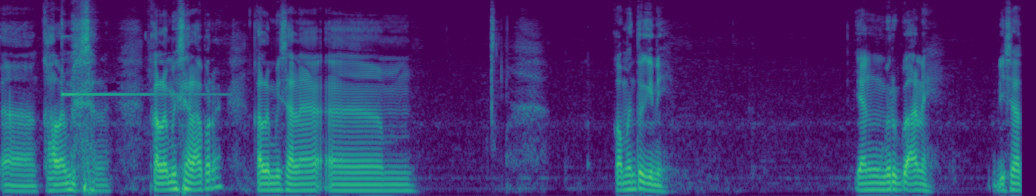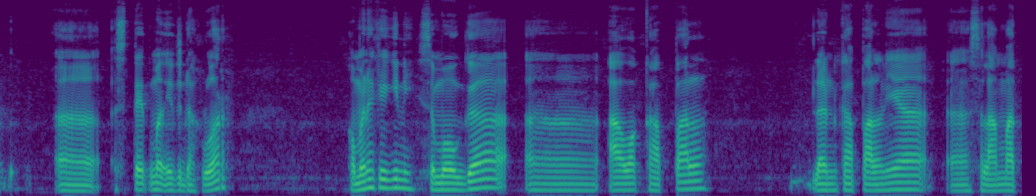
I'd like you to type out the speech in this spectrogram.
uh, kalau misalnya kalau misalnya apa kalau misalnya um, komen tuh gini. Yang menurut aneh di saat uh, statement itu udah keluar komennya kayak gini semoga uh, awak kapal dan kapalnya uh, selamat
